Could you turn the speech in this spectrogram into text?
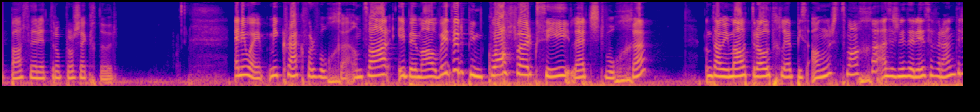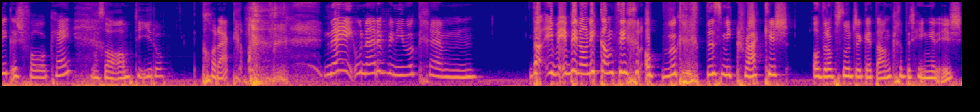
pas ce rétroprojecteur. Anyway, mein Crack vor Woche. Und zwar, ich war mal wieder beim Coiffeur letzte Woche. Und habe mich mal getraut, etwas anderes zu machen. Also es ist nicht eine riesen Veränderung, es ist voll okay. Also Anti-Iro. Korrekt. Nein, und dann bin ich wirklich... Ähm, da, ich, ich bin noch nicht ganz sicher, ob wirklich das mein Crack ist oder ob es nur der Gedanke dahinter ist.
